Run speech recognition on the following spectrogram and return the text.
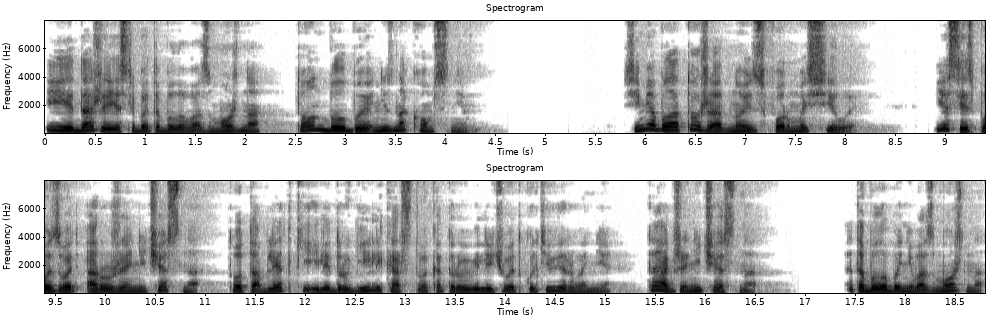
И даже если бы это было возможно, то он был бы незнаком с ним. Семья была тоже одной из форм силы. Если использовать оружие нечестно, то таблетки или другие лекарства, которые увеличивают культивирование, также нечестно. Это было бы невозможно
